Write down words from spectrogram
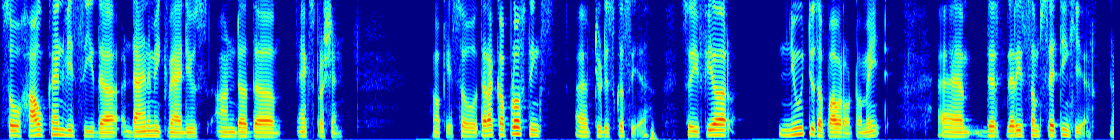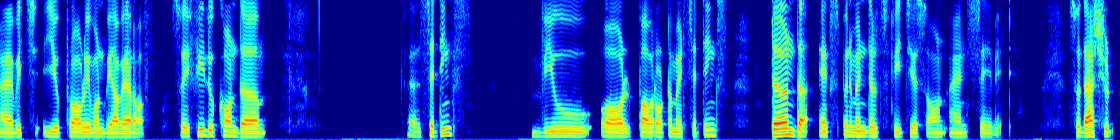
So how can we see the dynamic values under the expression? Okay, so there are a couple of things I have to discuss here. So if you are new to the Power Automate, um, there's, there is some setting here uh, which you probably won't be aware of. So if you look on the uh, settings, view all Power Automate settings, turn the experimental features on and save it. So that should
